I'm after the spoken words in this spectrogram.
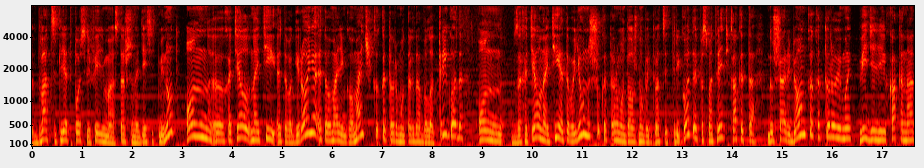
20 лет после фильма «Старше на 10 минут» он э, хотел найти этого героя, этого маленького мальчика, которому тогда было 3 года. Он захотел найти этого юношу, которому должно быть 23 года, и посмотреть, как эта душа ребенка, которую мы видели, как она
